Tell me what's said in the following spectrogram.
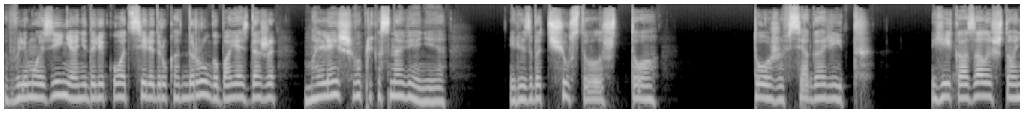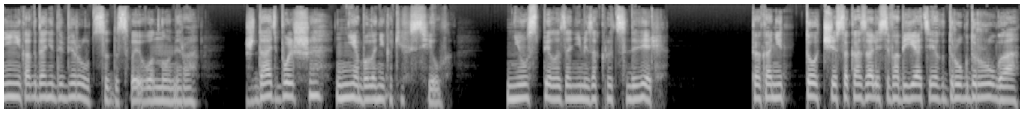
В лимузине они далеко отсели друг от друга, боясь даже малейшего прикосновения. Элизабет чувствовала, что тоже вся горит. Ей казалось, что они никогда не доберутся до своего номера. Ждать больше не было никаких сил. Не успела за ними закрыться дверь. Как они тотчас оказались в объятиях друг друга,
